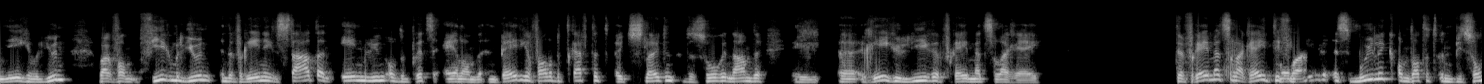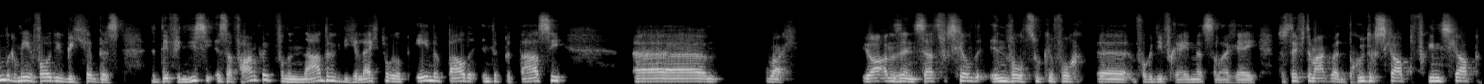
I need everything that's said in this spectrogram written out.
miljoen, waarvan 4 miljoen in de Verenigde Staten en 1 miljoen op de Britse eilanden. In beide gevallen betreft het uitsluitend de zogenaamde eh, reguliere vrijmetselarij. De vrijmetselarij definiëren is moeilijk omdat het een bijzonder meervoudig begrip is. De definitie is afhankelijk van de nadruk die gelegd wordt op één bepaalde interpretatie. Ehm, wacht. Ja, en er zijn zes verschillende invalshoeken voor, eh, voor die vrijmetselarij. Dus het heeft te maken met broederschap, vriendschap,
